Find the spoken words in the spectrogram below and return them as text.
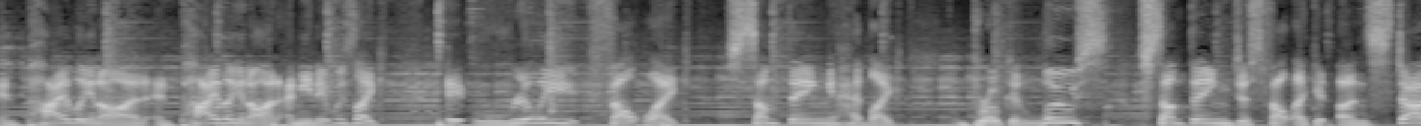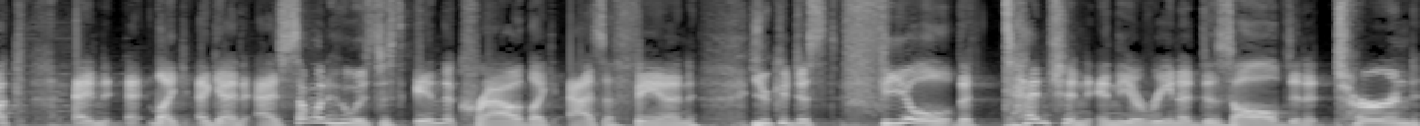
and piling it on and piling it on. I mean, it was like, it really felt like something had like broken loose something just felt like it unstuck. And eh, like again as someone who was just in the crowd like as a fan you could just feel the tension in the arena dissolved and it turned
